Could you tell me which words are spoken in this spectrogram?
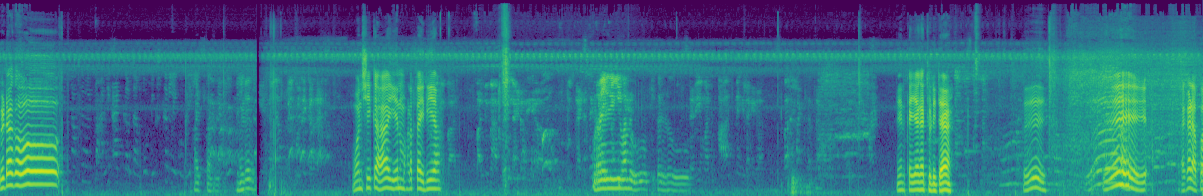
ಬಿಟ್ಟಾಗ ಆಯ್ತು ವಂಶಿಕಾ ಏನು ಮಾಡ್ತಾ ಇದೀಯಾ? ಏನು ಕೈಯಾಗ ಚುಡಿತಾ? ಯಾಕಡೆ ಅಪ್ಪ.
